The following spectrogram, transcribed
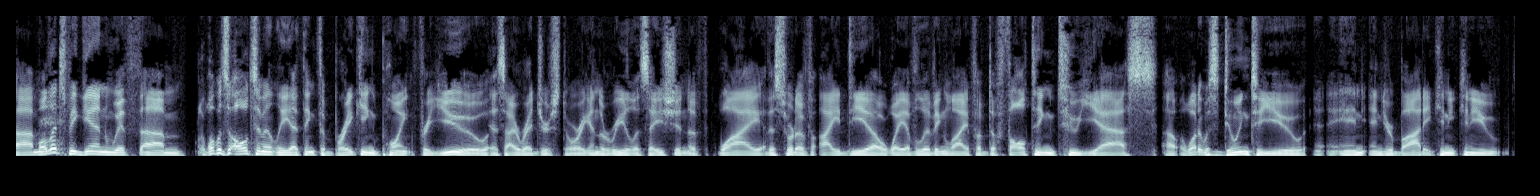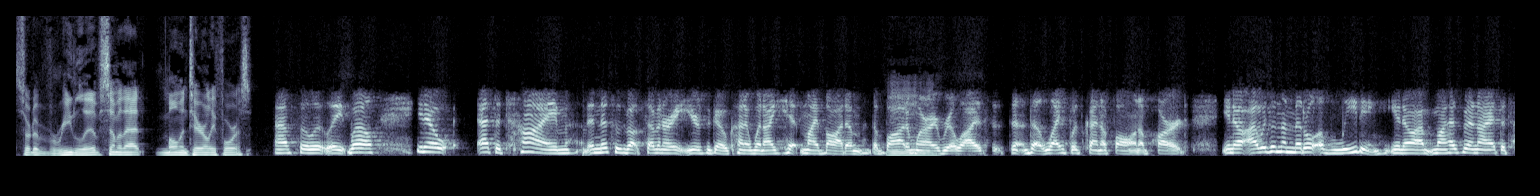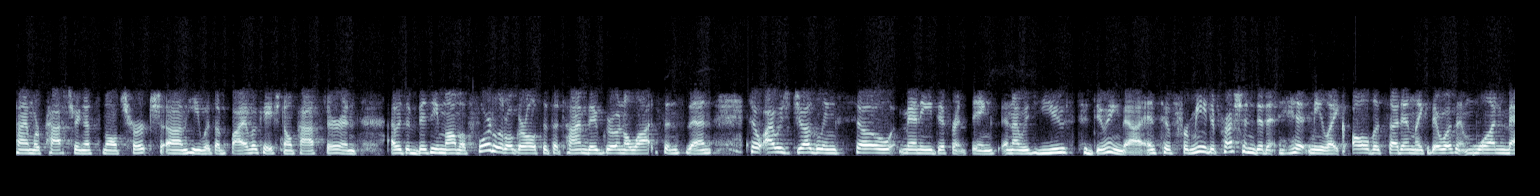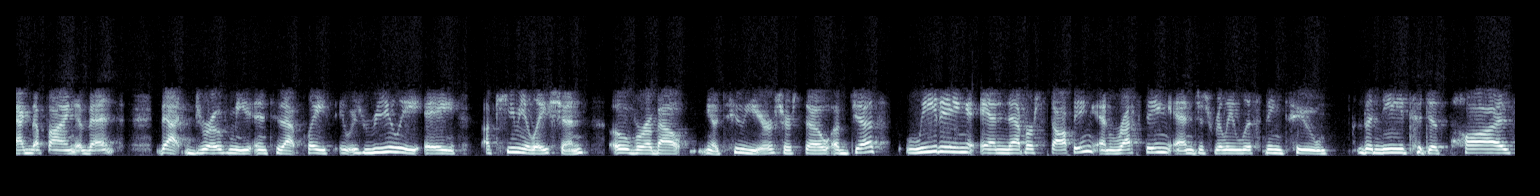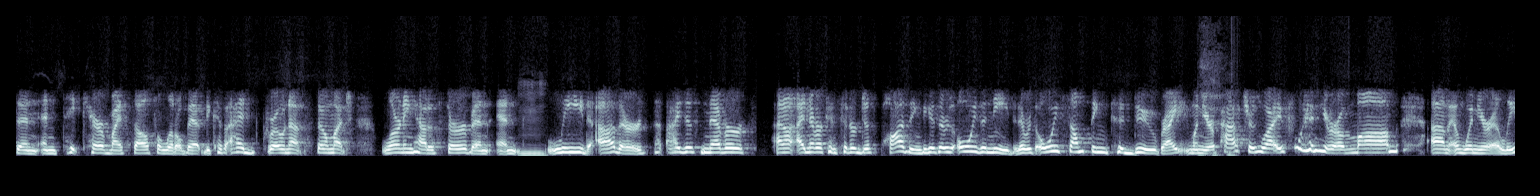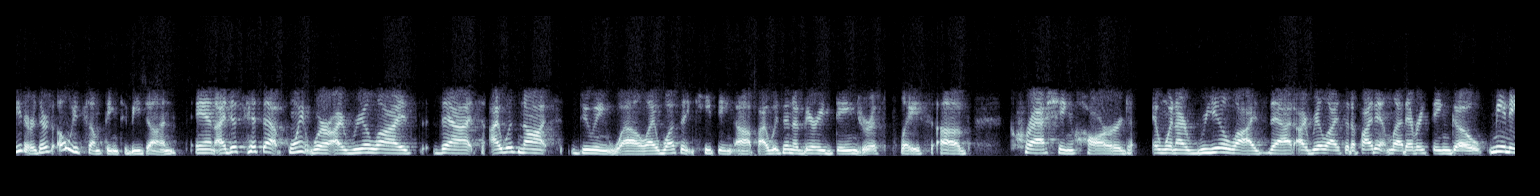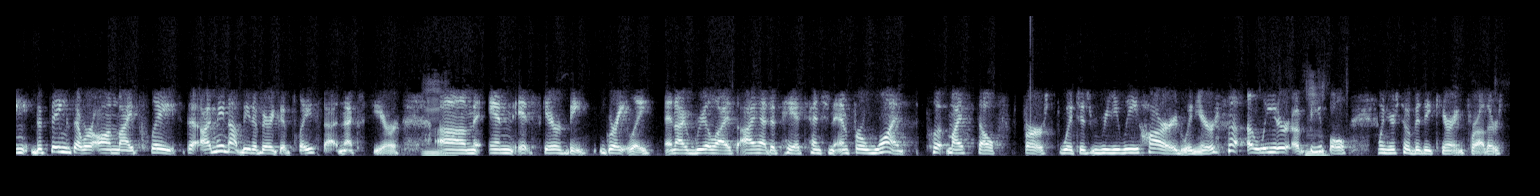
Um, well, let's begin with um, what was ultimately, I think, the breaking point for you as I read your story and the realization of why this sort of idea or way of living life of defaulting to yes, uh, what it was doing to you and, and your body. Can you can you sort of relive some of that momentarily for us? Absolutely. Well, you know, at the time, and this was about seven or eight years ago, kind of when I hit my bottom, the bottom mm. where I realized that, that life was kind of falling apart. You know, I was in the middle of leading. You know, my husband and I at the time were pastoring a small church. Um, he was a bivocational pastor, and I was a busy mom of four little girls at the time. They've grown a lot since then. so I was juggling so many different things and I was used to doing that. And so for me, depression didn't hit me like all of a sudden, like there wasn't one magnifying event that drove me into that place. It was really a accumulation over about, you know, two years or so of just leading and never stopping and resting and just really listening to the need to just pause and, and take care of myself a little bit because I had grown up so much learning how to serve and, and mm. lead others. I just never, I, I never considered just pausing because there was always a need. There was always something to do, right? When you're a pastor's wife, when you're a mom, um, and when you're a leader, there's always something to be done. And I just hit that point where I realized that I was not doing well. I wasn't keeping up. I was in a very dangerous place of crashing hard. And when I realized that, I realized that if I didn't let everything go, meaning the things that were on my plate, that I may not be in a very good place that next year. Mm. Um, and it scared me greatly. And I realized I had to pay attention and for once put myself first, which is really hard when you're a leader of mm. people, when you're so busy caring for others.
